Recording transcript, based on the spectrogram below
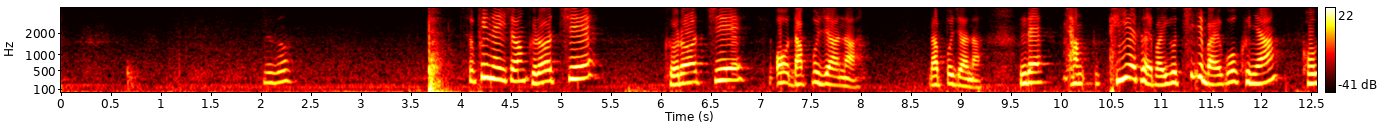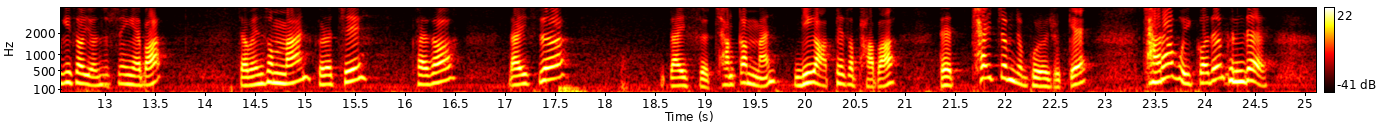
그래서? supination? 그렇지. 그렇지. 어 나쁘지 않아. 나쁘지 않아. 근데 장, 뒤에서 해봐. 이거 치지 말고 그냥 거기서 연습 스윙 해봐. 자 왼손만. 그렇지. 가서 Nice. Nice. 잠깐만. 네가 앞에서 봐봐. 내 차이점 좀 보여줄게. 잘하고 있거든. 근데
